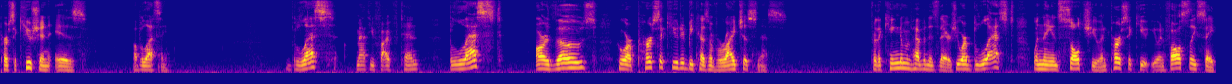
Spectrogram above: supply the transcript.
persecution is a blessing. Bless Matthew 5:10. Blessed are those who are persecuted because of righteousness. For the kingdom of heaven is theirs. You are blessed when they insult you and persecute you and falsely say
